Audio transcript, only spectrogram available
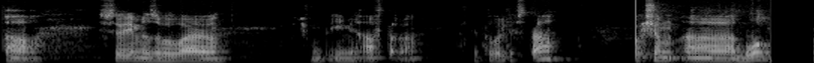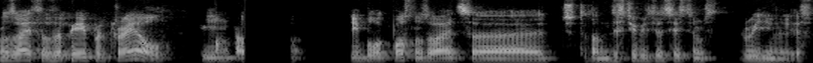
А, все время забываю почему-то имя автора этого листа. В общем, э, блог называется The Paper Trail, и, он, и блокпост называется что там Distributed Systems Reading List.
